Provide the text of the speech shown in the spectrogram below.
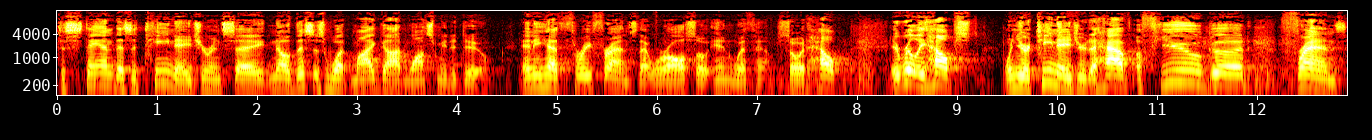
to stand as a teenager and say, No, this is what my God wants me to do. And he had three friends that were also in with him. So it helped. It really helps when you're a teenager to have a few good friends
